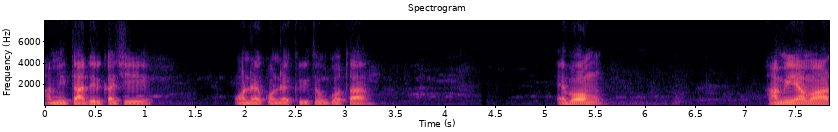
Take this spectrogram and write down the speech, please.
আমি তাদের কাছে অনেক অনেক কৃতজ্ঞতা। এবং আমি আমার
